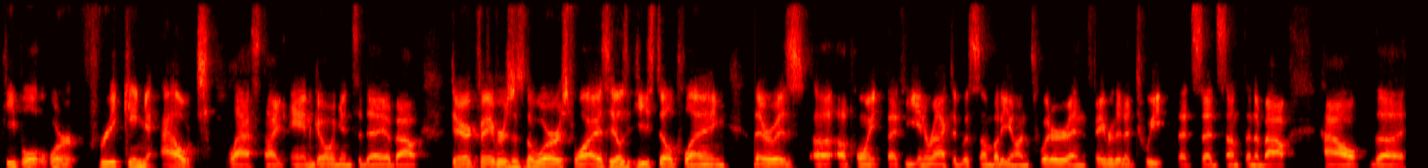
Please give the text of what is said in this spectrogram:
people were freaking out last night and going in today about Derrick Favors is the worst. Why is he, he still playing? There was a, a point that he interacted with somebody on Twitter and favorited a tweet that said something about how the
